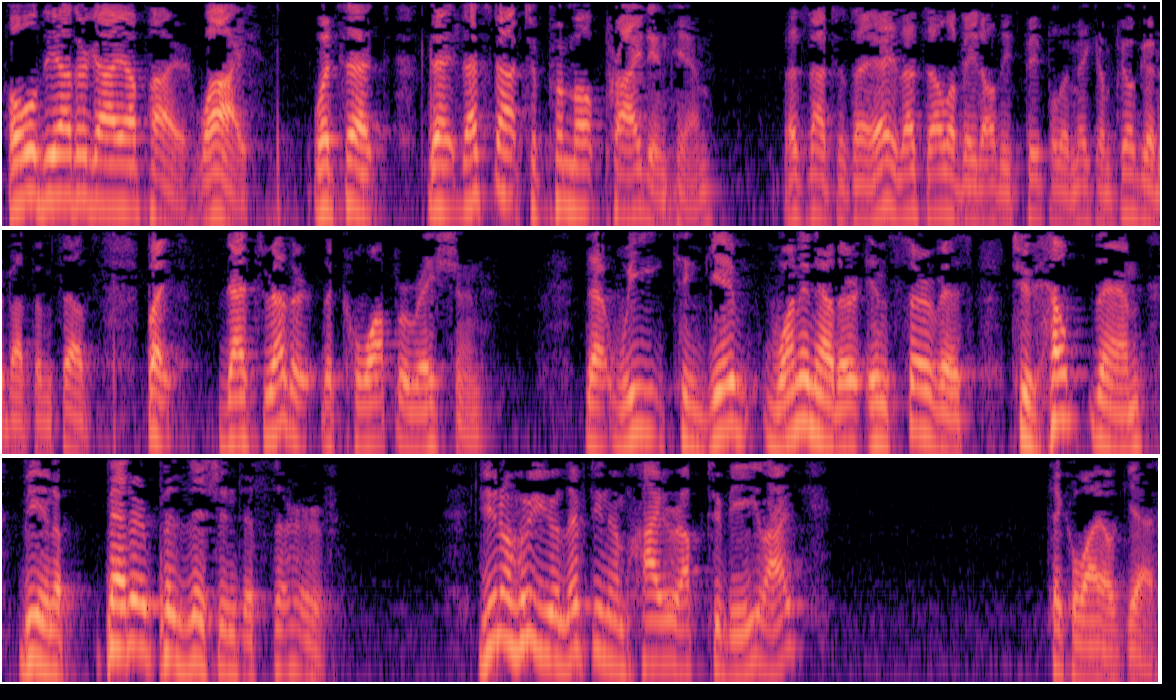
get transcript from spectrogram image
Hold the other guy up higher. Why? What's that? that that's not to promote pride in him. That's not to say, hey, let's elevate all these people and make them feel good about themselves. But that's rather the cooperation that we can give one another in service to help them be in a better position to serve. Do you know who you're lifting them higher up to be like? Take a wild guess.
